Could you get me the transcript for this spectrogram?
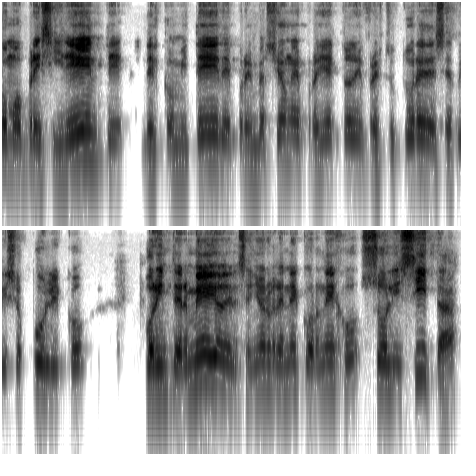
como presidente del Comité de Proinversión en Proyectos de Infraestructura y de Servicios Públicos, por intermedio del señor René Cornejo, solicita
